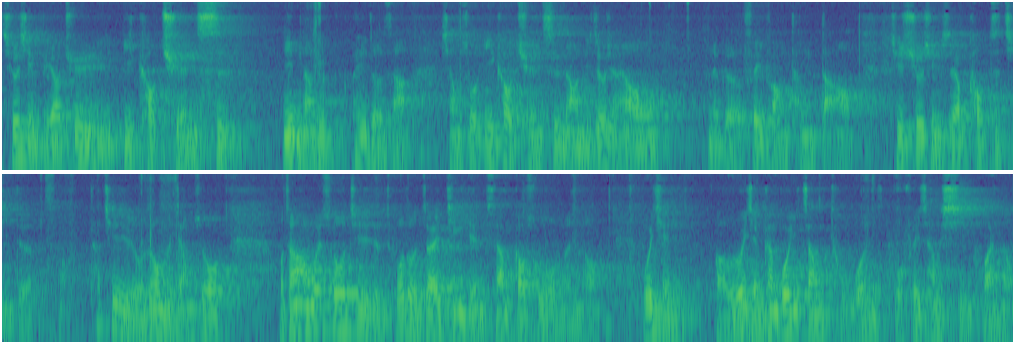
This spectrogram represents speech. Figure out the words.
修行不要去依靠权势，你不能去黑德上想说依靠权势，然后你就想要那个飞黄腾达哦。其实修行是要靠自己的哦。他其实有时候我们讲说，我常常会说，其实佛陀在经典上告诉我们哦，我以前啊，我以前看过一张图，我我非常喜欢哦。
